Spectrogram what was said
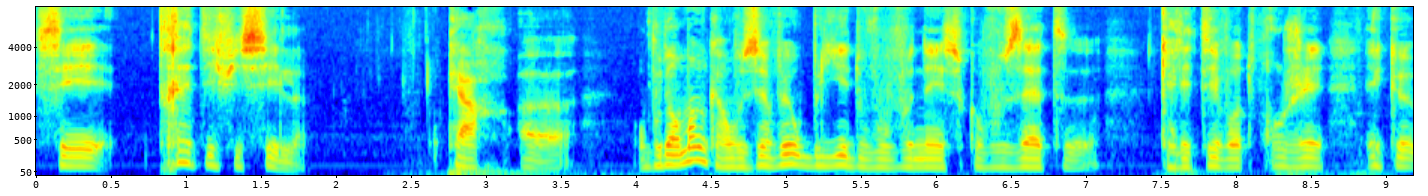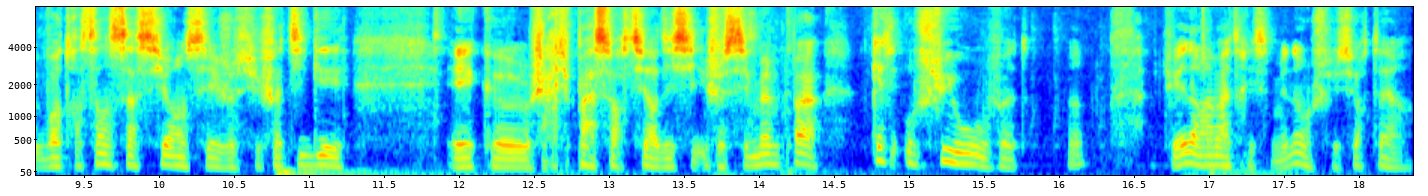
C'est très difficile car euh, au bout d'un moment, quand vous avez oublié d'où vous venez, ce que vous êtes, euh, quel était votre projet, et que votre sensation c'est je suis fatigué, et que j'arrive pas à sortir d'ici. Je sais même pas où je suis où en fait. Hein. tu es dans la matrice, mais non, je suis sur Terre.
